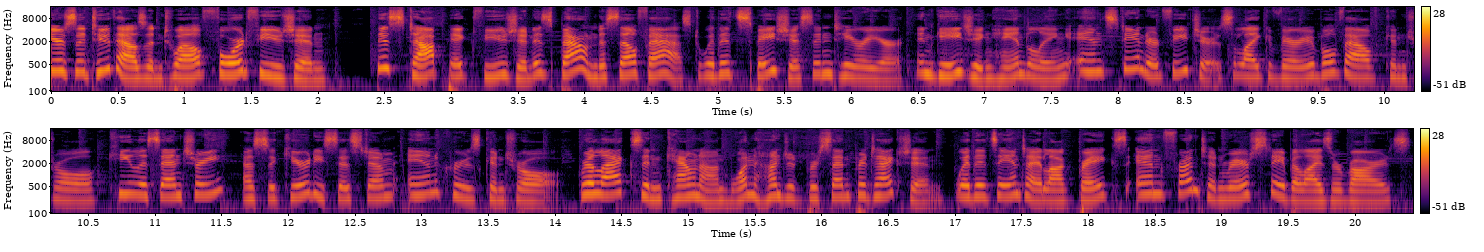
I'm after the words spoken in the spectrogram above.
Here's the 2012 Ford Fusion. This top picked Fusion is bound to sell fast with its spacious interior, engaging handling, and standard features like variable valve control, keyless entry, a security system, and cruise control. Relax and count on 100% protection with its anti lock brakes and front and rear stabilizer bars.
